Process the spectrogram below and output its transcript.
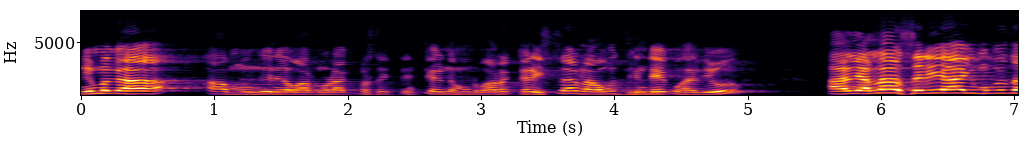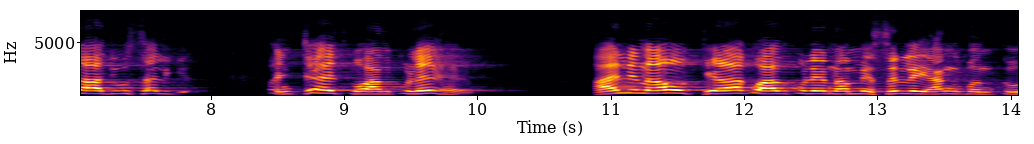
ನಿಮಗೆ ಆ ಮುಂದಿನ ವಾರ ನೋಡಕ್ಕೆ ಬರ್ತೈತಿ ಅಂತೇಳಿ ನಮ್ಮನ್ನು ಹೊರಗೆ ಕಳಿಸ್ತಾ ನಾವು ದಿಂಡೆಗೆ ಹೋದೆವು. ಅದೆಲ್ಲ ಸರಿಯಾಗಿ ಮುಗಿದ ಆ ದಿವಸ ಅಲ್ಲಿಗೆ ಪಂಚಾಯತ್ಗೆ ಹೋದ ಕೂಡಲೇ ಅಲ್ಲಿ ನಾವು ಕೇಳಕ್ಕೂ ಆದ ನಮ್ಮ ಹೆಸರಲ್ಲಿ ಹೆಂಗೆ ಬಂತು?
